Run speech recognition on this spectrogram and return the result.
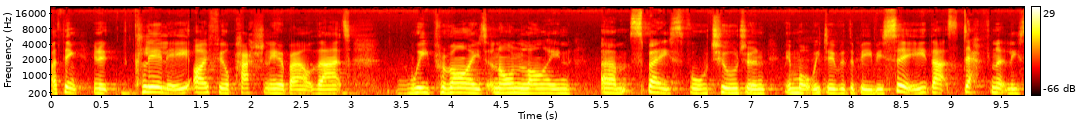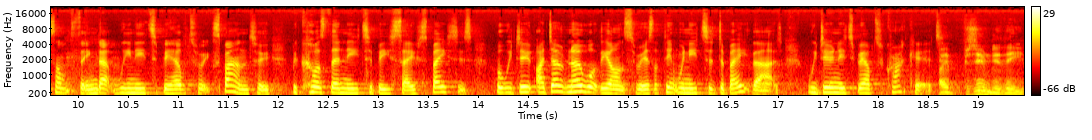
I think, you know, clearly I feel passionately about that. We provide an online um, space for children in what we do with the BBC, that's definitely something that we need to be able to expand to because there need to be safe spaces. But we do, I don't know what the answer is. I think we need to debate that. We do need to be able to crack it. I, presumably,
